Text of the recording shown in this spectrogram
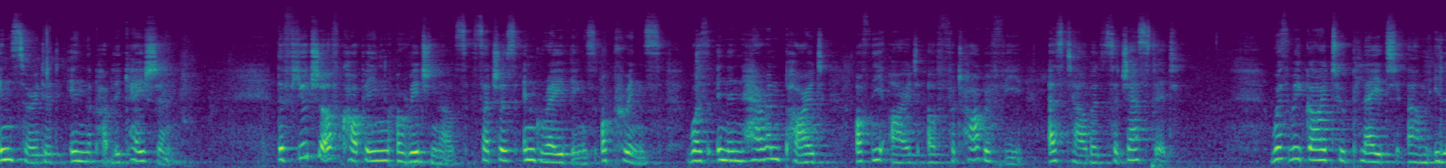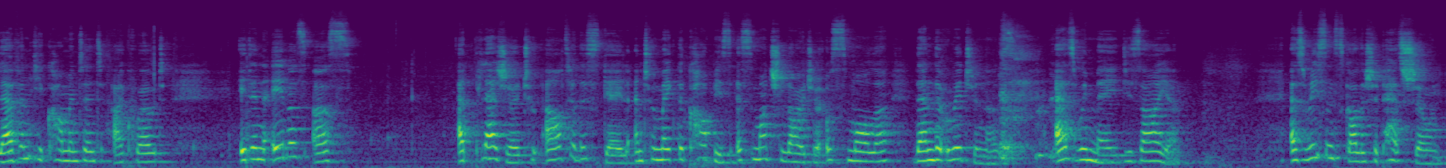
inserted in the publication. The future of copying originals, such as engravings or prints, was an inherent part of the art of photography, as Talbot suggested. With regard to plate um, 11, he commented, I quote, It enables us at pleasure to alter the scale and to make the copies as much larger or smaller than the originals as we may desire. As recent scholarship has shown,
